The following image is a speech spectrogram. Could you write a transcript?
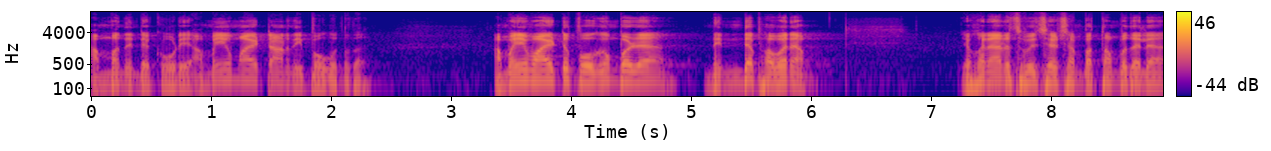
അമ്മ നിന്റെ കൂടെ അമ്മയുമായിട്ടാണ് നീ പോകുന്നത്. അമ്മയുമായിട്ട് പോകുമ്പോൾ നിന്റെ ഭവനം. യോഹനാന സുവിശേഷം പത്തൊമ്പതിൽ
